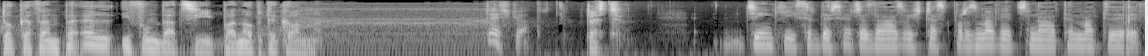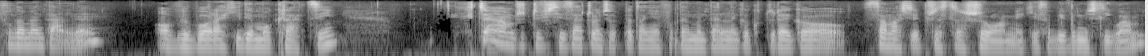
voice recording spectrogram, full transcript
to KFM.pl i Fundacji Panoptykon. Cześć Piotr. Cześć. Dzięki serdecznie, że znalazłeś czas porozmawiać na tematy fundamentalne o wyborach i demokracji. Chciałam rzeczywiście zacząć od pytania fundamentalnego, którego sama się przestraszyłam, jakie sobie wymyśliłam.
